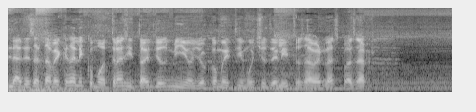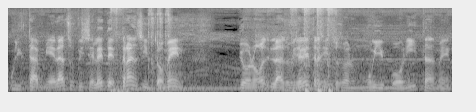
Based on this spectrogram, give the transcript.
Las de Santa Fe que salen como tránsito. Ay, Dios mío, yo cometí muchos delitos a verlas pasar. Uy, también las oficiales de tránsito, men. Yo no, las oficiales de tránsito son muy bonitas, men.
